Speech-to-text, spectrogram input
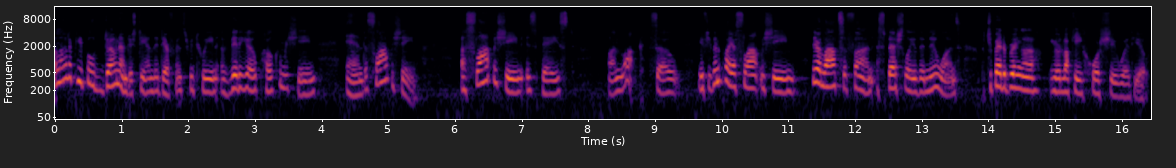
A lot of people don't understand the difference between a video poker machine and a slot machine. A slot machine is based on luck. So if you're going to play a slot machine, they're lots of fun, especially the new ones, but you better bring a, your lucky horseshoe with you.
